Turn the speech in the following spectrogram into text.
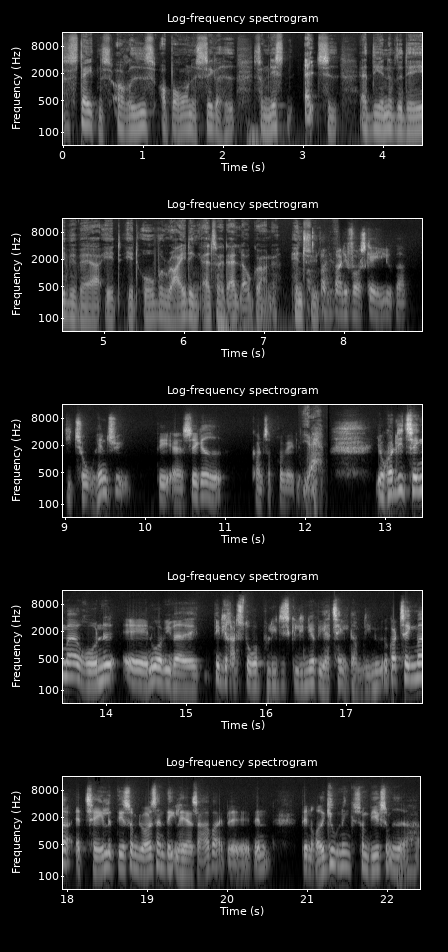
statens og rides og borgernes sikkerhed, som næsten altid at the end of the day vil være et, et overriding, altså et altafgørende hensyn. Og bare lige for at skale de to hensyn, det er sikkerhed kontra privatliv. Ja. Jeg kunne godt lige tænke mig at runde, øh, nu har vi været, det er de ret store politiske linjer, vi har talt om lige nu. Jeg kunne godt tænke mig at tale det, som jo også er en del af jeres arbejde, øh, den, den rådgivning, som virksomheder har,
